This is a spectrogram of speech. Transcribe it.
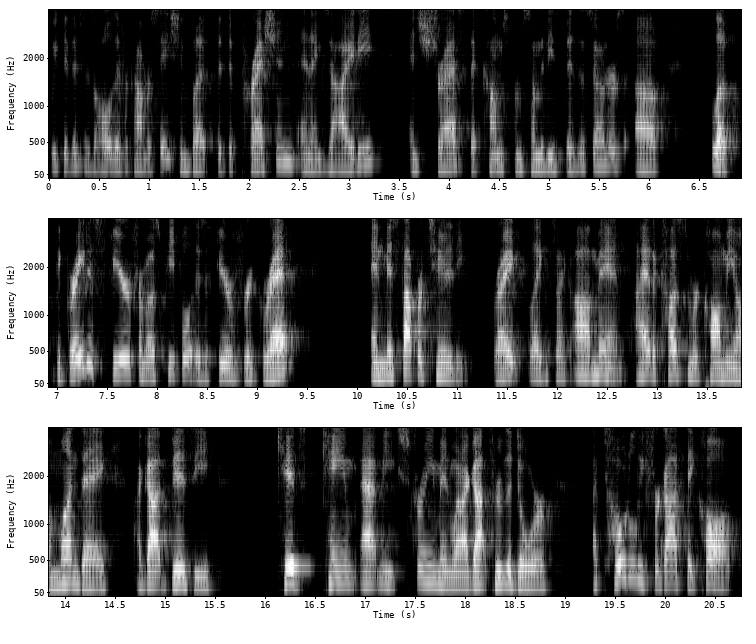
we could. This is a whole different conversation, but the depression and anxiety and stress that comes from some of these business owners of look, the greatest fear for most people is a fear of regret and missed opportunity, right? Like it's like, oh man, I had a customer call me on Monday. I got busy. Kids came at me screaming when I got through the door. I totally forgot they called.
